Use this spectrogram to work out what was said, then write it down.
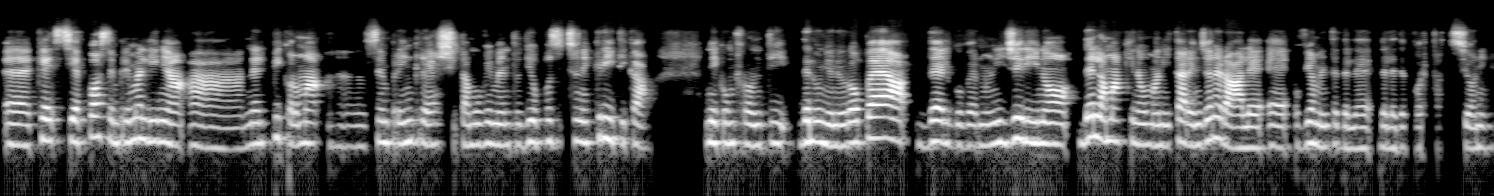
eh, che si è posta in prima linea a, nel piccolo ma eh, sempre in crescita movimento di opposizione critica nei confronti dell'Unione Europea, del governo nigerino, della macchina umanitaria in generale e ovviamente delle, delle deportazioni.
